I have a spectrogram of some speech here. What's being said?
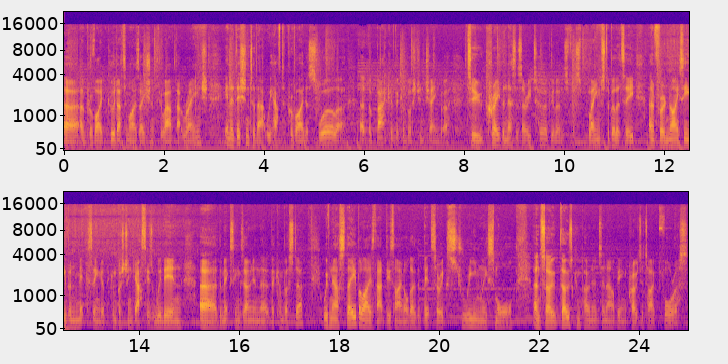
uh, and provide good atomization throughout that range. In addition to that, we have to provide a swirler at the back of the combustion chamber to create the necessary turbulence for flame stability and for a nice even mixing of the combustion gases within uh, the mixing zone in the, the combustor. We've now stabilized that design, although the bits are extremely small. And so those components are now being prototyped for us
